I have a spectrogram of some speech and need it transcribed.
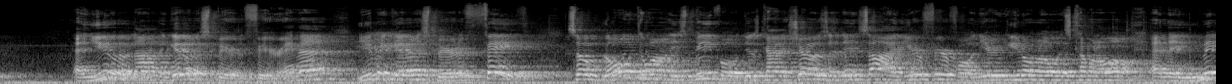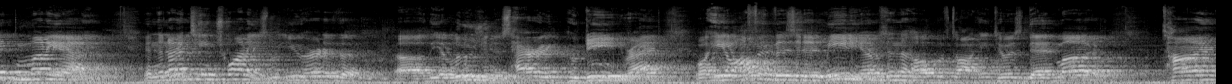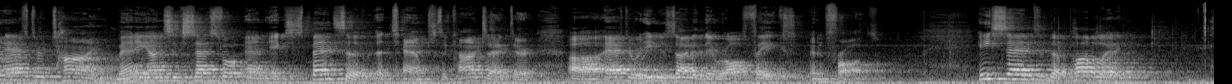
And you have not been given a spirit of fear. Amen? You've been given a spirit of faith. So going to one of these people just kind of shows that inside you're fearful and you're, you don't know what's coming along. And they make money out of you. In the 1920s, you heard of the, uh, the illusionist Harry Houdini, right? Well, he often visited mediums in the hope of talking to his dead mother. Time after time, many unsuccessful and expensive attempts to contact her. Uh, afterward, he decided they were all fakes and frauds. He said to the public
